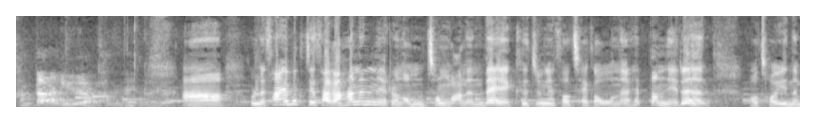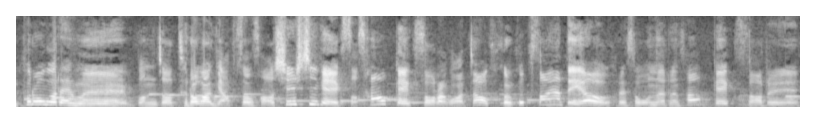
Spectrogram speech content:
간단하게 요약 가능할까요? 아, 원래 사회복지사가 하는 일은 엄청 많은데 그 중에서 제가 오늘 했던 일은 어, 저희는 프로그램을 먼저 들어가기 앞서서 실시계획서, 사업계획서라고 하죠. 그걸 꼭 써야 돼요. 그래서 오늘은 사업계획서를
